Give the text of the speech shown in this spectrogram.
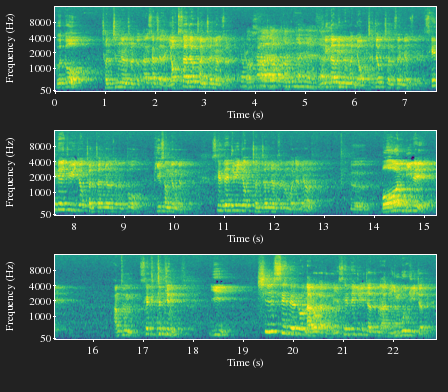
그것도 전천년설도 따라서 합시다. 역사적 전천년설. 역사적 전천년설. 우리가 믿는 건 역사적 전천년설. 세대주의적 전천년설은 또 비성경적이에요. 세대주의적 전천년설은 뭐냐면 그 먼 미래에 아무튼 세대적인 이 7세대로 나눠가지고 이 세대주의자들은 아주 인본주의자들이에요.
